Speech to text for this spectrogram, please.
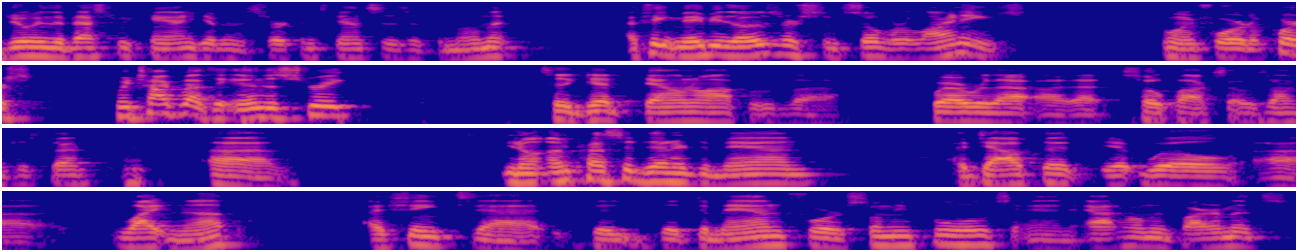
doing the best we can given the circumstances at the moment I think maybe those are some silver linings going forward. Of course, we talk about the industry to get down off of uh, wherever that uh, that soapbox I was on just then. Uh, you know, unprecedented demand. I doubt that it will uh, lighten up. I think that the, the demand for swimming pools and at-home environments,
